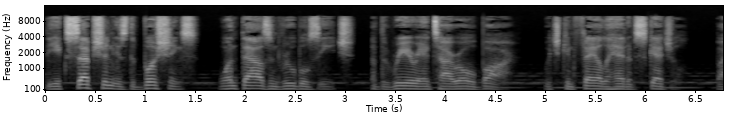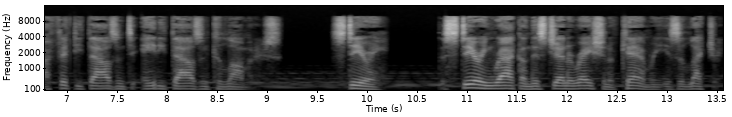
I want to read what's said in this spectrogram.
The exception is the bushings, 1,000 rubles each, of the rear anti-roll bar, which can fail ahead of schedule by 50,000 to 80,000 kilometers. Steering. The steering rack on this generation of Camry is electric.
